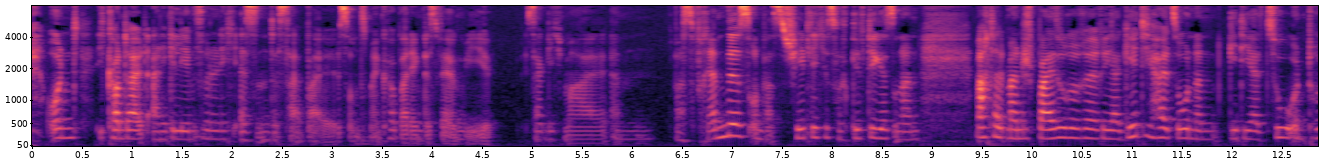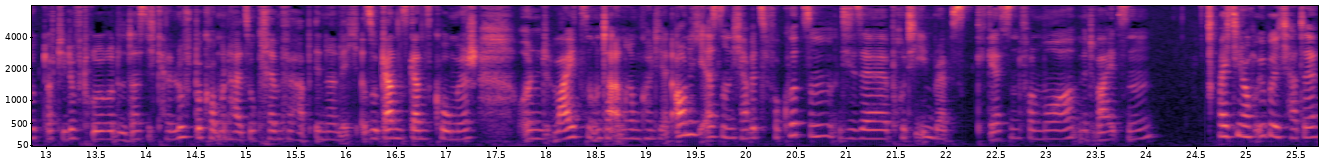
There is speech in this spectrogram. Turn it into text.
und ich konnte halt einige Lebensmittel nicht essen, deshalb, weil sonst mein Körper denkt, das wäre irgendwie, sage ich mal, ähm, was Fremdes und was Schädliches, was Giftiges und dann macht halt meine Speiseröhre, reagiert die halt so und dann geht die halt zu und drückt auf die Luftröhre, sodass ich keine Luft bekomme und halt so Krämpfe habe innerlich. Also ganz, ganz komisch. Und Weizen unter anderem konnte ich halt auch nicht essen und ich habe jetzt vor kurzem diese Protein-Wraps gegessen von Moore mit Weizen weil ich die noch übrig hatte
